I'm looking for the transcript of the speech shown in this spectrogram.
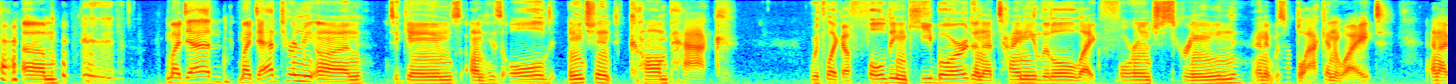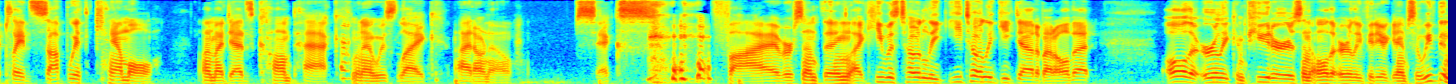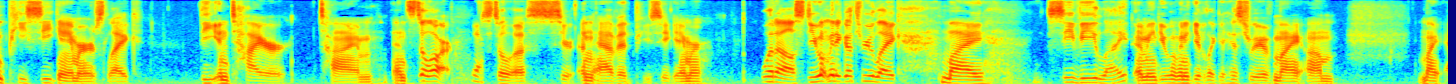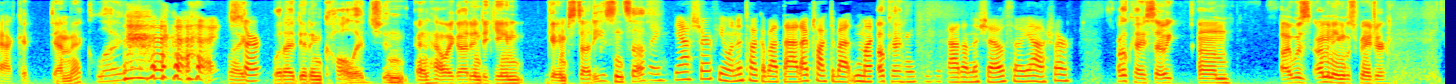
um, my dad, my dad turned me on to games on his old ancient Compaq with like a folding keyboard and a tiny little like four-inch screen, and it was black and white. And I played Sopwith Camel on my dad's Compaq when I was like, I don't know, six, five, or something. Like he was totally he totally geeked out about all that, all the early computers and all the early video games. So we've been PC gamers like the entire time, and still are. Yeah. Still a an avid PC gamer. What else? Do you want me to go through like my CV light? I mean, do you want me to give like a history of my um my academic life? like sure. What I did in college and, and how I got into game game studies and stuff? Yeah, sure. If you want to talk about that, I've talked about my okay. experiences with that on the show. So yeah, sure. Okay, so um, I was I'm an English major.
